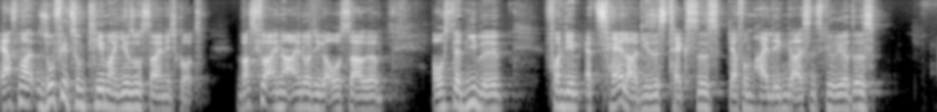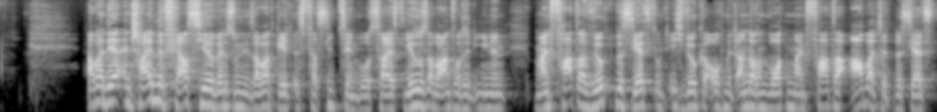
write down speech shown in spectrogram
Erstmal so viel zum Thema Jesus sei nicht Gott. Was für eine eindeutige Aussage aus der Bibel von dem Erzähler dieses Textes, der vom Heiligen Geist inspiriert ist. Aber der entscheidende Vers hier, wenn es um den Sabbat geht, ist Vers 17, wo es heißt, Jesus aber antwortet ihnen, mein Vater wirkt bis jetzt und ich wirke auch. Mit anderen Worten, mein Vater arbeitet bis jetzt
